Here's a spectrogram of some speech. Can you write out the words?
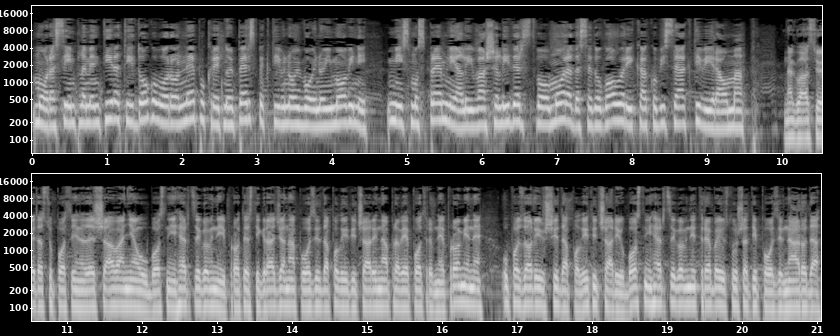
Mora se implementirati dogovor o nepokretnoj perspektivnoj vojnoj imovini. Mi smo spremni, ali vaše liderstvo mora da se dogovori kako bi se aktivirao MAP. Naglasio je da su posljednja dešavanja u Bosni i Hercegovini i protesti građana poziv da političari naprave potrebne promjene, upozorivši da političari u Bosni i Hercegovini trebaju slušati poziv naroda.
